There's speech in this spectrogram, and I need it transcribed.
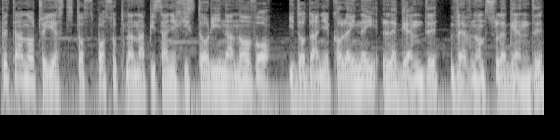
Pytano, czy jest to sposób na napisanie historii na nowo i dodanie kolejnej legendy wewnątrz legendy,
